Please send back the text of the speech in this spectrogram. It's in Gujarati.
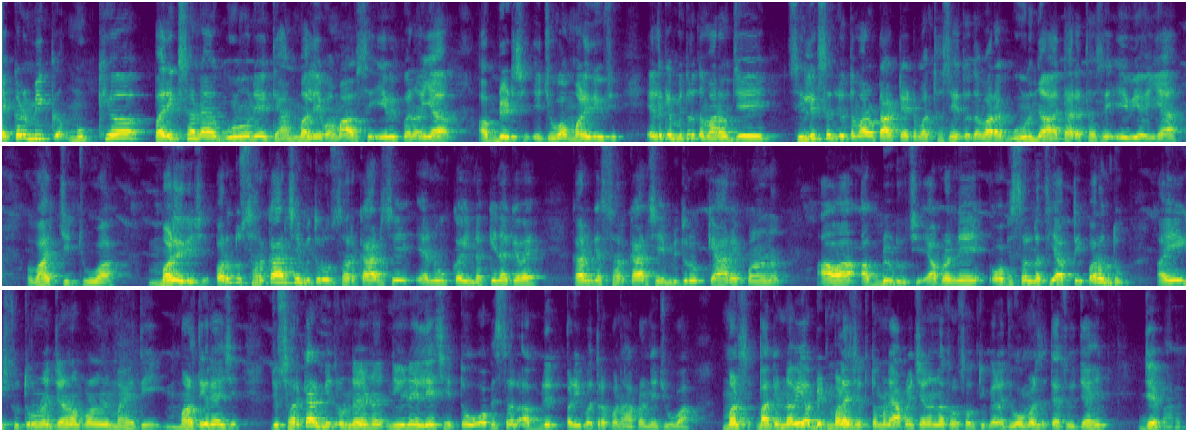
એકેડમિક મુખ્ય પરીક્ષાના ગુણોને ધ્યાનમાં લેવામાં આવશે એવી પણ અહીંયા અપડેટ છે, એ જોવા મળી રહ્યું છે. એટલે કે મિત્રો તમારું જે સિલેક્શન જો તમારું ટાટ ટેટમાં થશે તો તમારા ગુણના આધારે થશે એવી અહીંયા વાતચીત જોવા મળી રહી છે. પરંતુ સરકાર છે મિત્રો, સરકાર છે એનું કંઈ નક્કી ના કહેવાય. કારણ કે સરકાર છે મિત્રો ક્યારે પણ આવા અપડેટો છે આપણને ઓફિશિયલ નથી આપતી. પરંતુ અહીં સૂત્રોના જણાવવા પણ માહિતી મળતી રહે છે. જો સરકાર મિત્રો નિર્ણય લે છે, તો ઓફિશિયલ અપડેટ પરિપત્ર પણ આપણને જોવા મળશે. બાકી નવી અપડેટ મળે છે તો તમને આપણી ચેનલના થ્રુ સૌથી પહેલાં જોવા મળશે. ત્યાં સુધી જય હિન્દ, જય ભારત.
